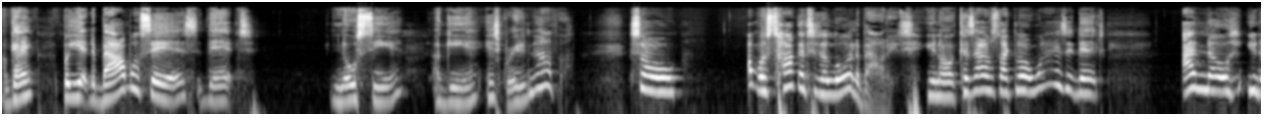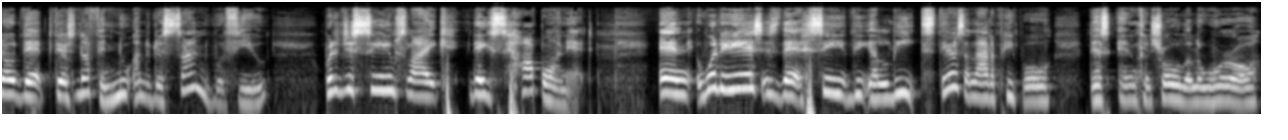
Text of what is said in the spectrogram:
Okay? But yet the Bible says that no sin, again, is greater than other. So I was talking to the Lord about it, you know, because I was like, Lord, why is it that I know, you know, that there's nothing new under the sun with you, but it just seems like they hop on it. And what it is is that, see, the elites, there's a lot of people that's in control of the world.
